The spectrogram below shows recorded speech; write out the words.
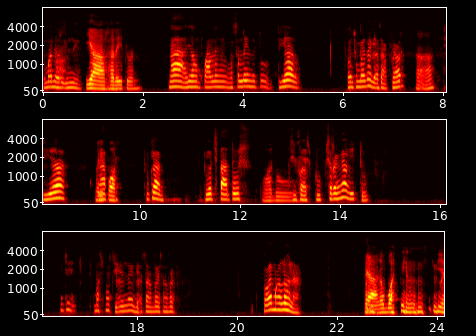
cuman hari ini Iya harus ada itu kan. nah yang paling ngeselin itu dia konsumennya nggak sabar Heeh. dia Nge-report. bukan buat status Waduh. di Facebook seringnya gitu itu mas mas ini nggak sampai sampai pokoknya mengeluh lah Ya, ngebuat yang ya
